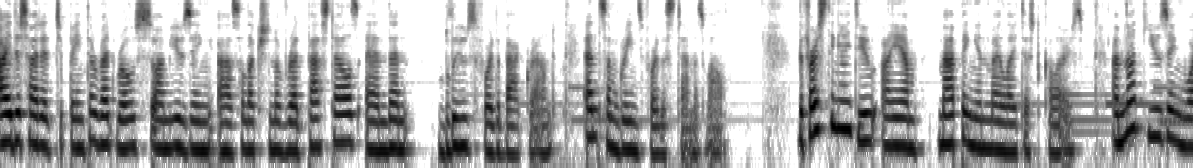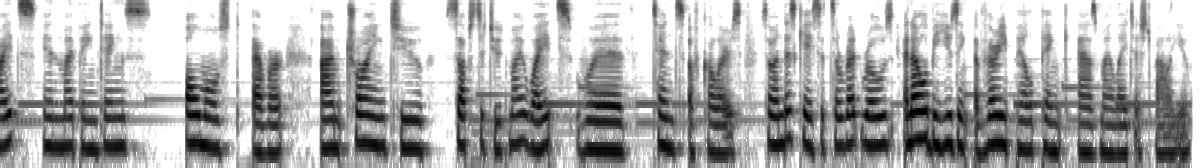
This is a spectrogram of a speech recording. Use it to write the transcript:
I decided to paint a red rose so I'm using a selection of red pastels and then blues for the background and some greens for the stem as well. The first thing I do, I am mapping in my lightest colors. I'm not using whites in my paintings almost ever. I'm trying to substitute my whites with tints of colors. So in this case it's a red rose and I will be using a very pale pink as my lightest value.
